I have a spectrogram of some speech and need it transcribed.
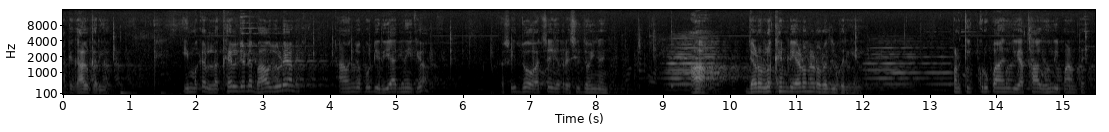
આ કે ગાલ કરી એ મકે લખેલ જડે ભાવ જોડ્યા ને, આ જો કોઈ રિયાજ નહીં કયો. સીધો હશે જત્રે સીધો અહીંયા હા, જડો લખેન એડો નેડો રજૂ કરી આવી પણ કી કૃપાંજી અથાગ હુંદી પાણતે.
